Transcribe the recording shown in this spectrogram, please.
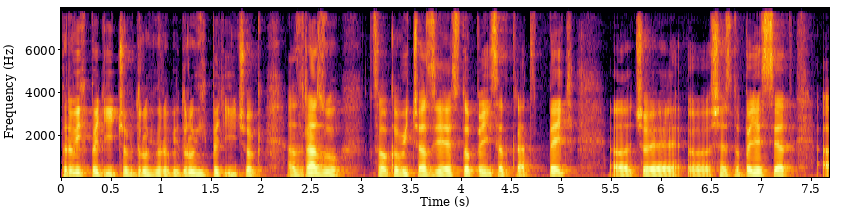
prvých 5 íčok, druhý urobí druhých 5 íčok a zrazu celkový čas je 150 x 5, čo je 650 e, a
